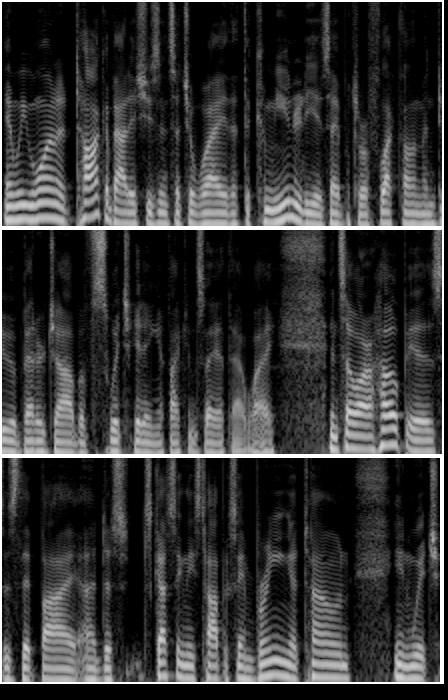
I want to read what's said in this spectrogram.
and we want to talk about issues in such a way that the community is able to reflect on them and do a better job of switch hitting, if I can say it that way. And so our hope is is that by uh, dis- discussing these topics and bringing a tone in which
